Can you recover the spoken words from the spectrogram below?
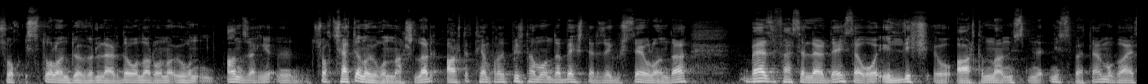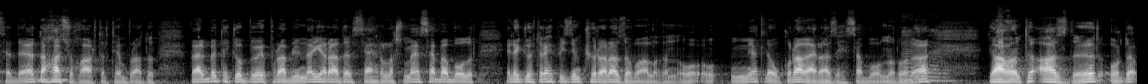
çox isti olan dövrlərdə onlar ona uyğun ancaq e, çox çətin uyğunlaşırlar. Artıq temperatur 1.5 dərəcə yüksək olanda Bəzi fəsillərdə isə o illik o artımdan nisbətən müqayisədə daha Hı -hı. çox artır temperatur. Və əlbəttə ki, o böyük problemlər yaradır, səhərləşməyə səbəb olur. Elə götürək bizim Küraraz ovalığını. O, o ümumiyyətlə o quraq ərazi hesab olunur ora. Bəli, bəli. Yağıntı azdır. Orada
